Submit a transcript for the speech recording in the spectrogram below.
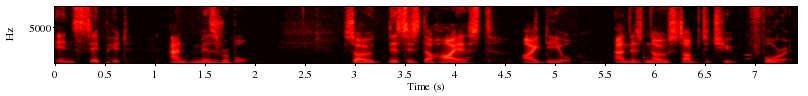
insipid, and miserable. So, this is the highest ideal, and there's no substitute for it.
